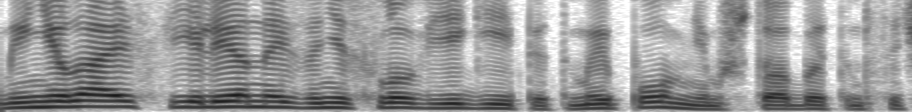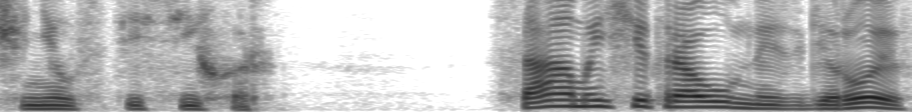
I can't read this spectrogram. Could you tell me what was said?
Менелая с Еленой занесло в Египет. Мы помним, что об этом сочинил Стисихор. Самый хитроумный из героев,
